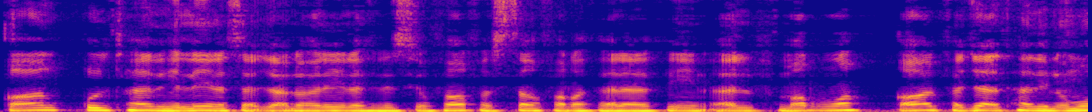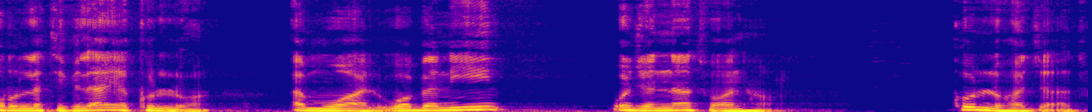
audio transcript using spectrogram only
قال قلت هذه الليلة سأجعلها ليلة الاستغفار فاستغفر ثلاثين ألف مرة. قال فجاءت هذه الأمور التي في الآية كلها أموال وبنين وجنات وأنهار. كلها جاءته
